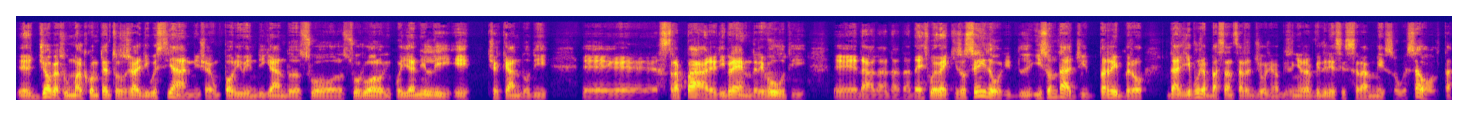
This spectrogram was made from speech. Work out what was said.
Eh, gioca sul malcontento sociale di questi anni, cioè un po' rivendicando il suo, il suo ruolo in quegli anni lì e cercando di eh, strappare, riprendere voti eh, da, da, da, dai suoi vecchi sostenitori. I sondaggi parrebbero dargli pure abbastanza ragione, ma bisognerà vedere se sarà ammesso questa volta.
